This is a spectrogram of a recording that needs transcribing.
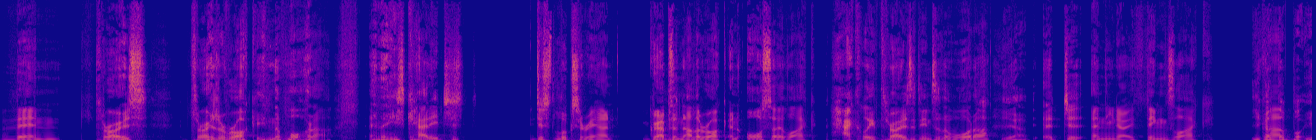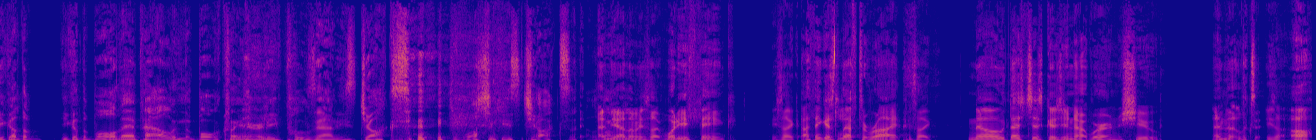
then throws throws a rock in the water, and then his caddy just just looks around, grabs another rock, and also like hackily throws it into the water. Yeah. It just, and you know things like You got Uh, the you got the you got the ball there, pal, in the ball cleaner, and he pulls out his jocks, He's washing his jocks. And the other one is like, "What do you think?" He's like, "I think it's left to right." He's like, "No, that's just because you're not wearing a shoe." And it looks at he's like, "Oh,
